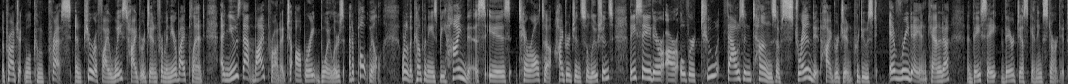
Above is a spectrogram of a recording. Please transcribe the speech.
The project will compress and purify waste hydrogen from a nearby plant and use that byproduct to operate boilers at a pulp mill. One of the companies behind this is Teralta Hydrogen Solutions. They say there are over 2,000 tons of stranded hydrogen produced every day in Canada, and they say they're just getting started.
